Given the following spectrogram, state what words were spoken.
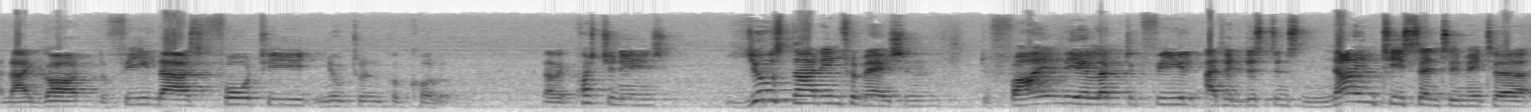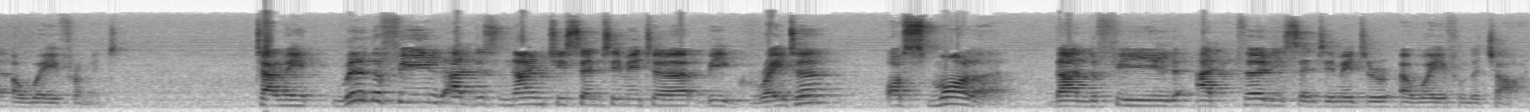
and I got the field as 40 Newton per coulomb. Now the question is, use that information to find the electric field at a distance 90 centimeter away from it. Tell me, will the field at this 90 centimeter be greater or smaller than the field at 30 centimeter away from the charge?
